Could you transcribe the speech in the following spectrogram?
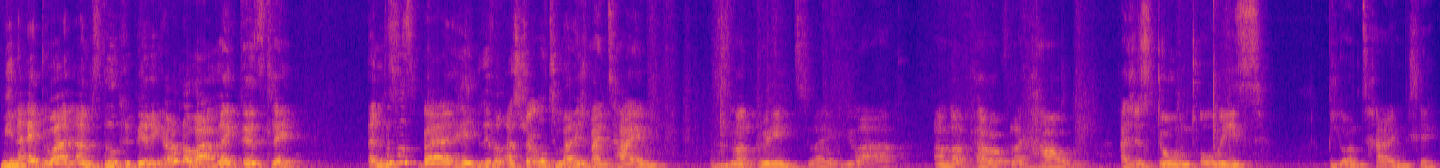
Mina, at 1, I'm still preparing. I don't know why I'm like this, Clay. And this is bad, hey, because I struggle to manage my time. This is not great. Like, you are, I'm not proud of, like, how I just don't always be on time, okay?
